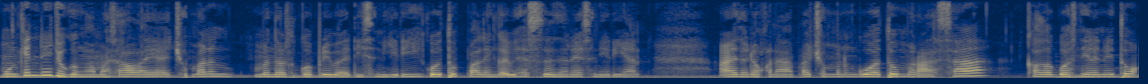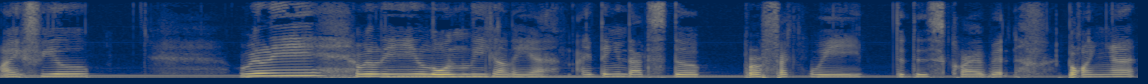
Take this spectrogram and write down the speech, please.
mungkin dia juga nggak masalah ya. Cuman menurut gue pribadi sendiri gue tuh paling nggak bisa sebenarnya sendirian. I don't know kenapa cuman gue tuh merasa kalau gue sendirian itu I feel really really lonely kali ya. I think that's the perfect way to describe it. Pokoknya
